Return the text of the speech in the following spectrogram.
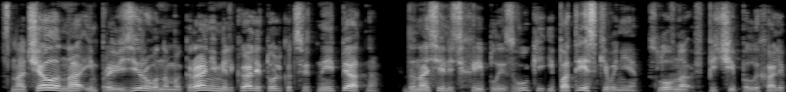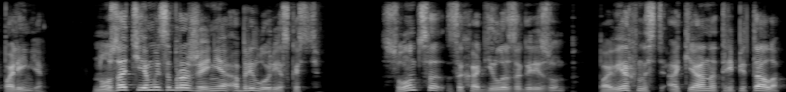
Сначала на импровизированном экране мелькали только цветные пятна, доносились хриплые звуки и потрескивания, словно в печи полыхали поленья. Но затем изображение обрело резкость. Солнце заходило за горизонт. Поверхность океана трепетала,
